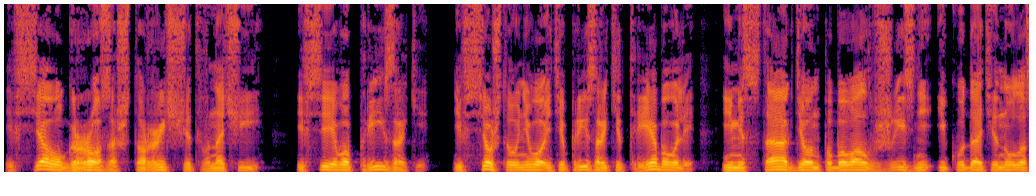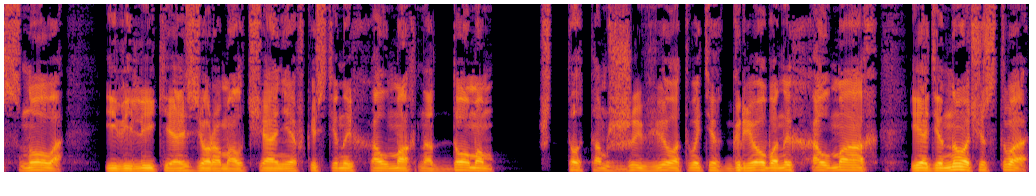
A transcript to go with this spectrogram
и вся угроза, что рыщет в ночи, и все его призраки, и все, что у него эти призраки требовали, и места, где он побывал в жизни и куда тянуло снова, и великие озера молчания в костяных холмах над домом, что там живет в этих гребаных холмах, и одиночество,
